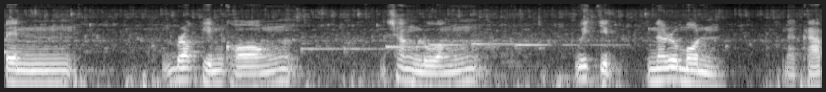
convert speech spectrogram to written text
เป็นบล็อกพิมพ์ของช่างหลวงวิจิตนรุมนนะครับ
